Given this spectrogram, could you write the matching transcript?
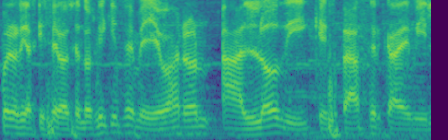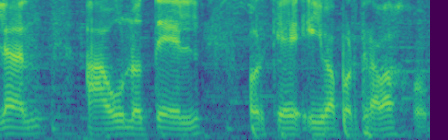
Buenos días, quiseros. En 2015 me llevaron a Lodi, que está cerca de Milán, a un hotel porque iba por trabajo.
